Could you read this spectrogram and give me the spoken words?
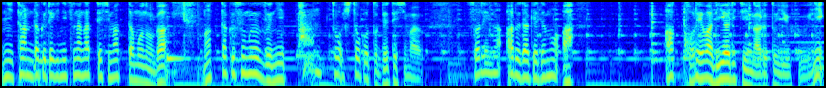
に短絡的につながってしまったものが全くスムーズにパンと一言出てしまう。それがあるだけでもああこれはリアリティがあるというふうに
